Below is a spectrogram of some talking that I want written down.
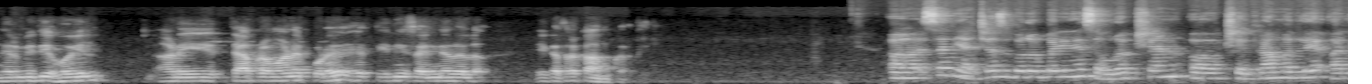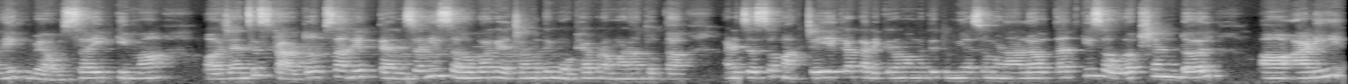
निर्मिती होईल आणि त्याप्रमाणे पुढे हे तिन्ही सैन्य दलं एकत्र काम करतील. सर याच्याच बरोबरीने संरक्षण क्षेत्रामधले अनेक व्यावसायिक किंवा ज्यांचे स्टार्टअप्स आहेत त्यांचाही सहभाग याच्यामध्ये मोठ्या प्रमाणात होता. आणि जसं मागच्याही एका कार्यक्रमामध्ये तुम्ही असं म्हणाला होतात की संरक्षण दल आणि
